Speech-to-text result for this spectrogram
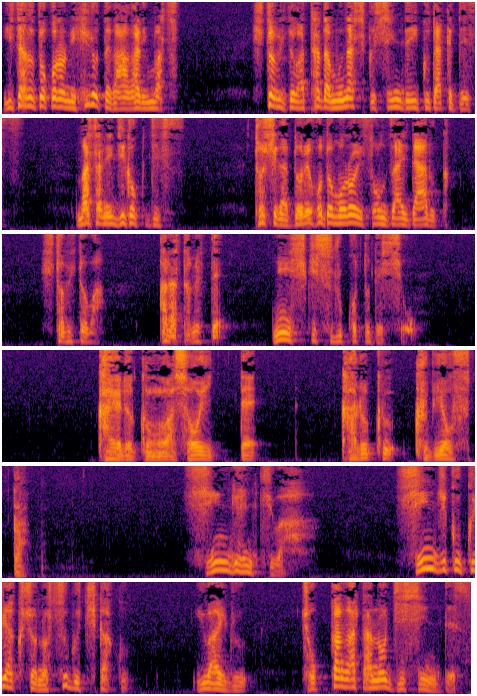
至るところに火の手が上がります。人々はただ虚しく死んでいくだけです。まさに地獄です。都市がどれほど脆い存在であるか、人々は改めて認識することでしょう。カエル君はそう言って、軽く首を振った。震源地は、新宿区役所のすぐ近く、いわゆる直下型の地震です。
